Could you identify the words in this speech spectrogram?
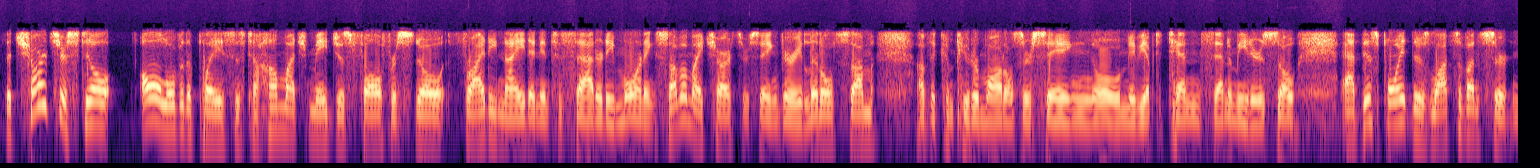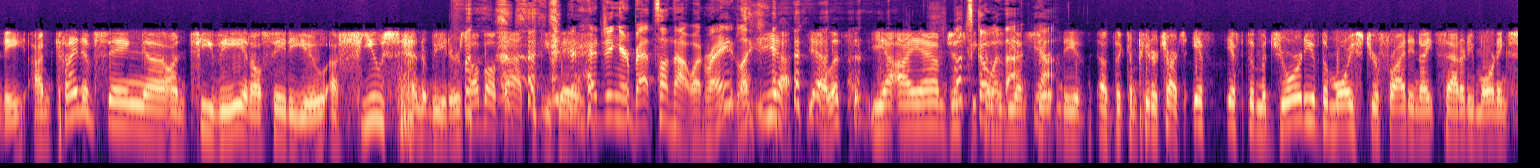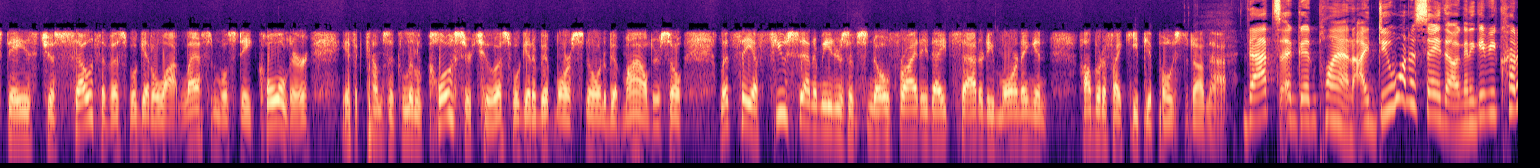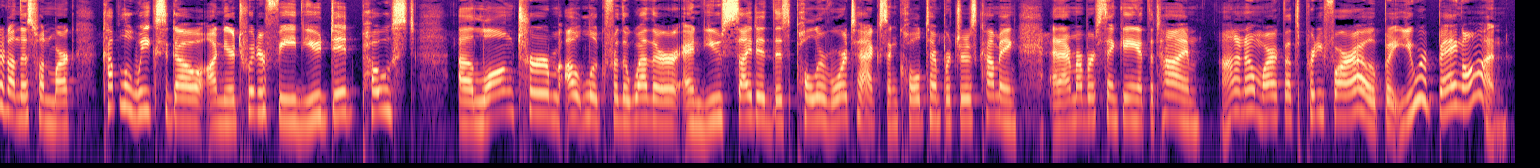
the charts are still all over the place as to how much may just fall for snow Friday night and into Saturday morning. Some of my charts are saying very little. Some of the computer models are saying, oh, maybe up to 10 centimeters. So at this point, there's lots of uncertainty. I'm kind of saying uh, on TV, and I'll say to you, a few centimeters. How about that to be You're hedging your bets on that one, right? Like, yeah, yeah. Let's. Yeah, I am just Let's go because with of the that, yeah. uncertainty of, of the computer charts. If if the majority of the moisture Friday night, Saturday morning stays just south of us, we'll get a lot less and we'll stay colder. If it comes a little closer to us, we'll get a bit more snow and a bit milder. So let's say a few centimeters of snow Friday night, Saturday morning, and how about if I keep you posted on that? That's a good plan. I do want to say, though, I'm going to give you credit on this one, Mark. A couple of weeks ago on your Twitter feed, you did post a long term outlook for the weather and you cited this polar vortex and cold temperatures coming. And I remember thinking at the time, I don't know, Mark, that's pretty far out, but you were bang on.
